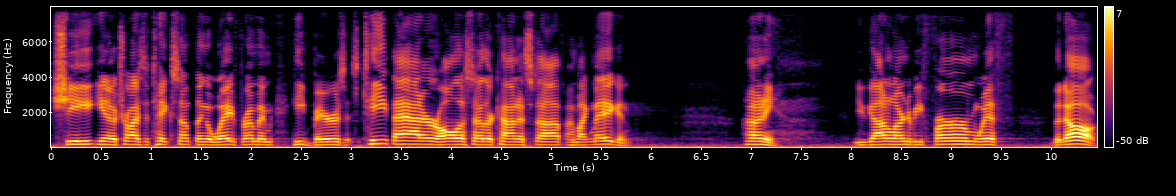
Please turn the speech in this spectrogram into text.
She, you know, tries to take something away from him. He bares his teeth at her, all this other kind of stuff. I'm like, Megan, honey, you got to learn to be firm with the dog.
